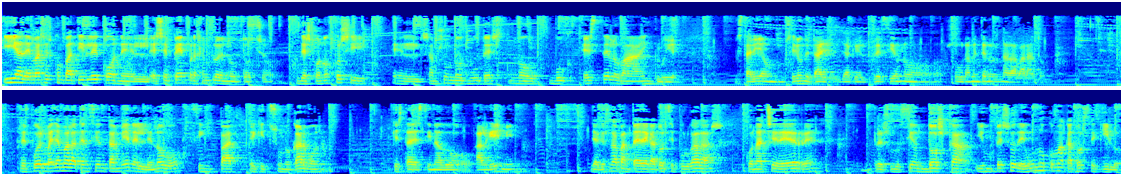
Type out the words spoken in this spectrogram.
y además es compatible con el S Pen, por ejemplo, el Note 8. Desconozco si el Samsung Notebook este lo va a incluir. Estaría sería un detalle, ya que el precio no, seguramente no es nada barato. Después me ha llamado la atención también el Lenovo ThinkPad X1 Carbon, que está destinado al gaming, ya que es una pantalla de 14 pulgadas con HDR, resolución 2K y un peso de 1,14 kilos.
